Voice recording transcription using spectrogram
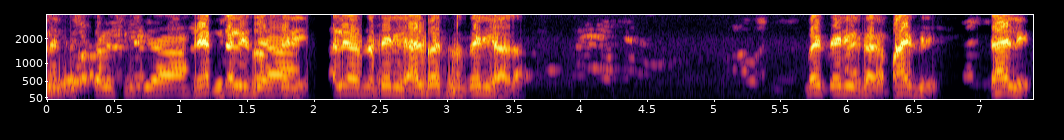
ને પિસ્તાલીસ રૂપિયા વીસ એકતાલીસો રૂપિયા તેરી અલે આપણે તેરી હાલ બસ તેરી હાલા ભાઈ તેરી કરે પાંત્રીસ ચાલીસ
